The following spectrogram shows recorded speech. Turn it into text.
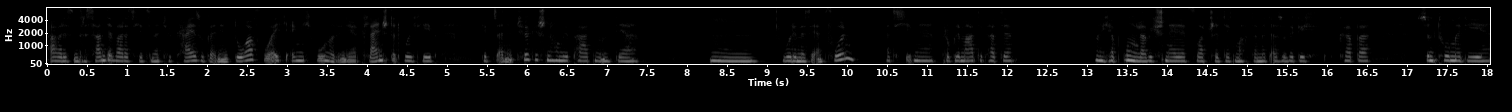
aber das Interessante war, dass ich jetzt in der Türkei, sogar in dem Dorf, wo ich eigentlich wohne oder in der Kleinstadt, wo ich lebe, gibt es einen türkischen Homöopathen und der mh, mm, wurde mir sehr empfohlen, als ich irgendeine Problematik hatte. Und ich habe unglaublich schnelle Fortschritte gemacht damit. Also wirklich Körpersymptome, die,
